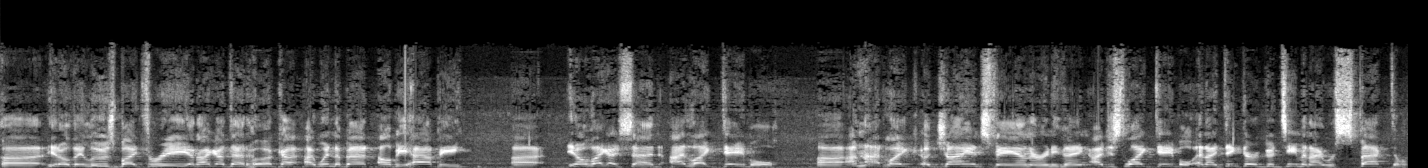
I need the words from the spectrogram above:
uh, you know, they lose by three, and I got that hook. I, I win the bet. I'll be happy. Uh, you know, like I said, I like Daboll. Uh, I'm not like a Giants fan or anything. I just like Daboll, and I think they're a good team, and I respect them.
